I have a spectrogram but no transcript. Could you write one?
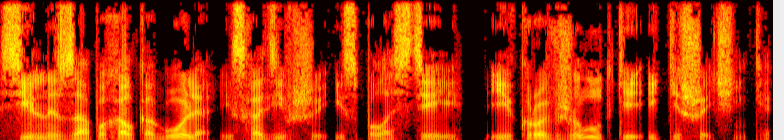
Сильный запах алкоголя, исходивший из полостей, и кровь в желудке и кишечнике.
